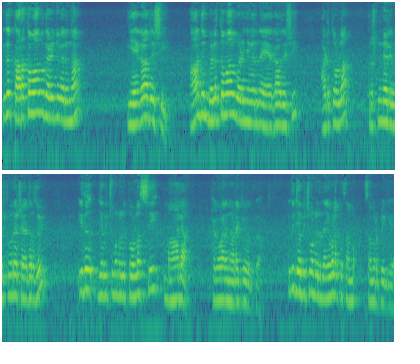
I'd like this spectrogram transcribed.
ഇത് കറുത്തവാവ് കഴിഞ്ഞ് വരുന്ന ഏകാദശി. ആദ്യം വെളുത്തവാവ് കഴിഞ്ഞ് വരുന്ന ഏകാദശി അടുത്തുള്ള കൃഷ്ണന്റെ അല്ലെങ്കിൽ വിഷ്ണുവിന്റെ ക്ഷേത്രത്തിൽ ഇത് ജപിച്ചുകൊണ്ടൊരു തുളസി മാല ഭഗവാനെ നടക്കി വെക്കുക. ഇത് ജപിച്ചുകൊണ്ടൊരു നെയ്വിളക്ക് സമ സമർപ്പിക്കുക.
